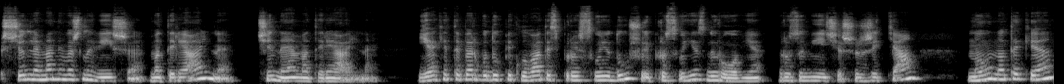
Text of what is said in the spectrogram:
Що для мене важливіше матеріальне чи нематеріальне? Як я тепер буду піклуватись про свою душу і про своє здоров'я, розуміючи, що життя ну воно таке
